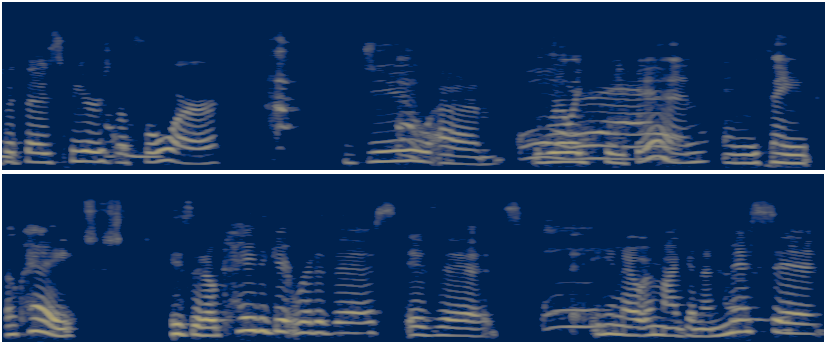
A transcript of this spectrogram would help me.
but those fears before do um really creep in and you think okay is it okay to get rid of this? Is it you know am i going to miss it?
